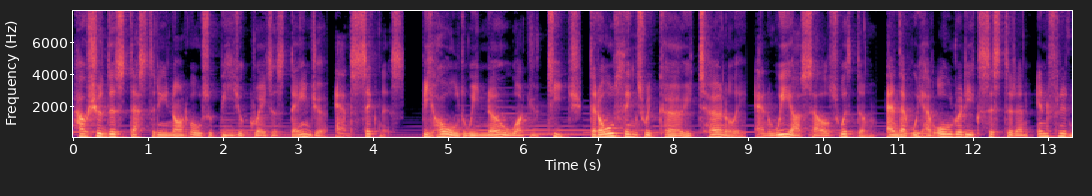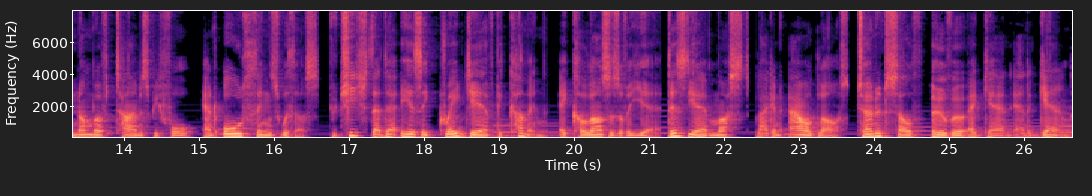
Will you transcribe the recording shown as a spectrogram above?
How should this destiny not also be your greatest danger and sickness? Behold, we know what you teach, that all things recur eternally, and we ourselves with them, and that we have already existed an infinite number of times before, and all things with us. You teach that there is a great year of becoming, a colossus of a year. This year must, like an hourglass, turn itself over again and again,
